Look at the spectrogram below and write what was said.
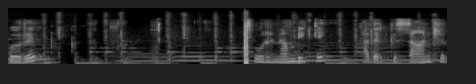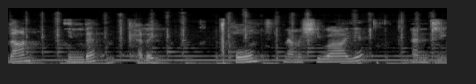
ஒரு ஒரு நம்பிக்கை. அதற்கு சான்றுதான் இந்த கதை. ஓம் நம சிவாய. நன்றி.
